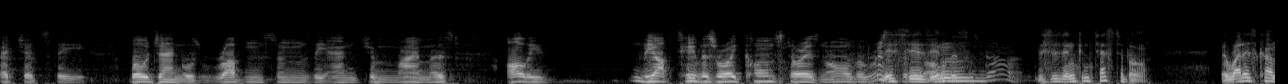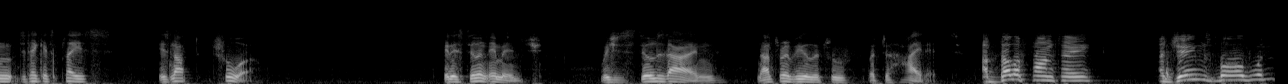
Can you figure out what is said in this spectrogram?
Fetchits, the Bojangles Robinsons, the Aunt Jemimas, all these, the Octavius Roy Cohen stories, and all the rest This of it. is all of this is gone. This is incontestable. But what has come to take its place is not truer. It is still an image which is still designed not to reveal the truth, but to hide it. a Belafonte, a James Baldwin,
